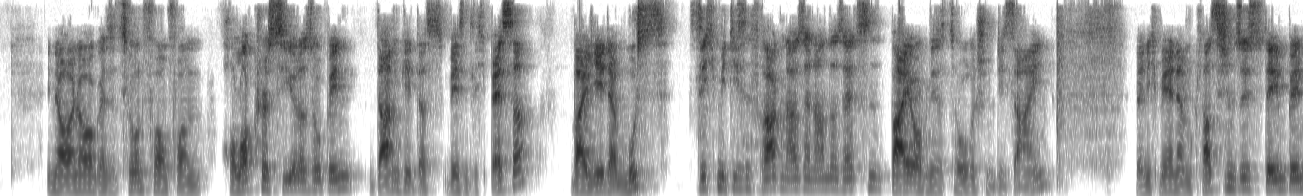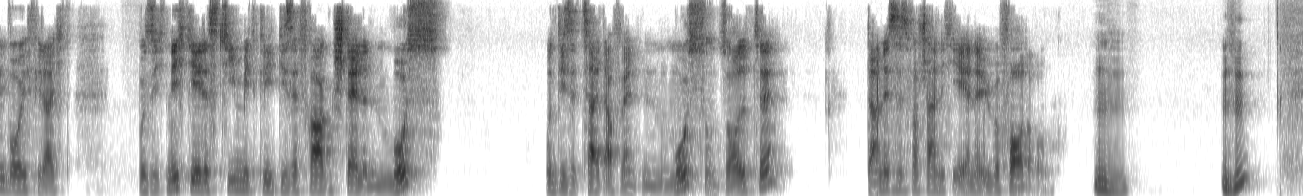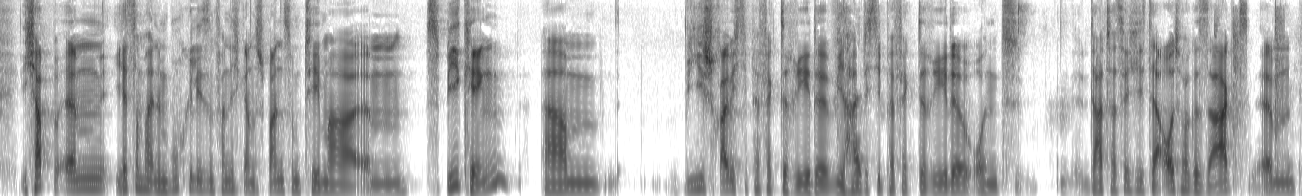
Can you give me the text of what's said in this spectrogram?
in einer Organisationsform von Holocracy oder so bin, dann geht das wesentlich besser, weil jeder muss sich mit diesen Fragen auseinandersetzen bei organisatorischem Design. Wenn ich mehr in einem klassischen System bin, wo ich vielleicht, wo sich nicht jedes Teammitglied diese Fragen stellen muss und diese Zeit aufwenden muss und sollte, dann ist es wahrscheinlich eher eine Überforderung. Mhm. Mhm. Ich habe ähm, jetzt noch mal in einem Buch gelesen, fand ich ganz spannend zum Thema ähm, Speaking. Ähm, wie schreibe ich die perfekte Rede? Wie halte ich die perfekte Rede? Und da hat tatsächlich der Autor gesagt, ähm,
